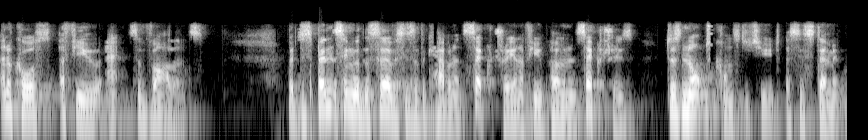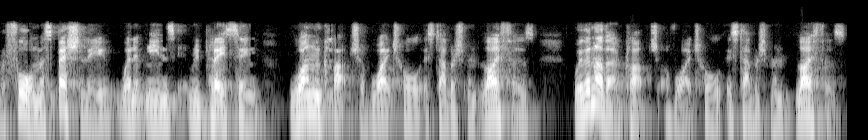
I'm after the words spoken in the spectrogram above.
and of course, a few acts of violence. But dispensing with the services of the Cabinet Secretary and a few permanent secretaries does not constitute a systemic reform, especially when it means replacing one clutch of Whitehall establishment lifers with another clutch of Whitehall establishment lifers.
